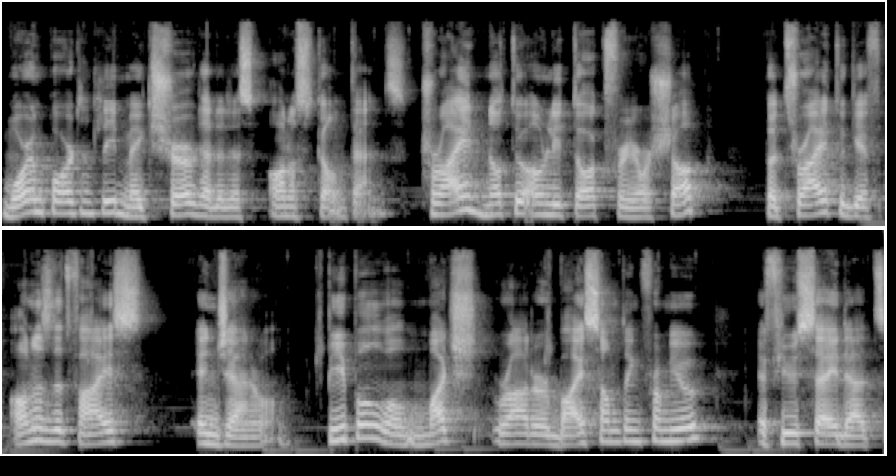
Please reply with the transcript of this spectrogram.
more importantly, make sure that it is honest content. Try not to only talk for your shop, but try to give honest advice in general. People will much rather buy something from you if you say that,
